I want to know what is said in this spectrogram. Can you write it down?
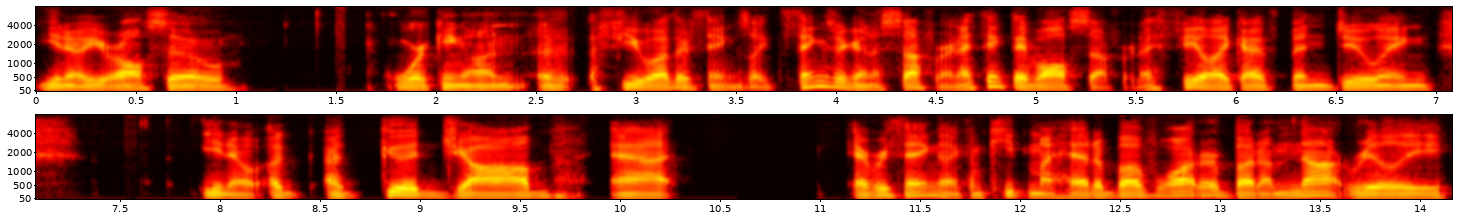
you know, you're also working on a, a few other things, like things are going to suffer. And I think they've all suffered. I feel like I've been doing, you know, a, a good job at everything. Like I'm keeping my head above water, but I'm not really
